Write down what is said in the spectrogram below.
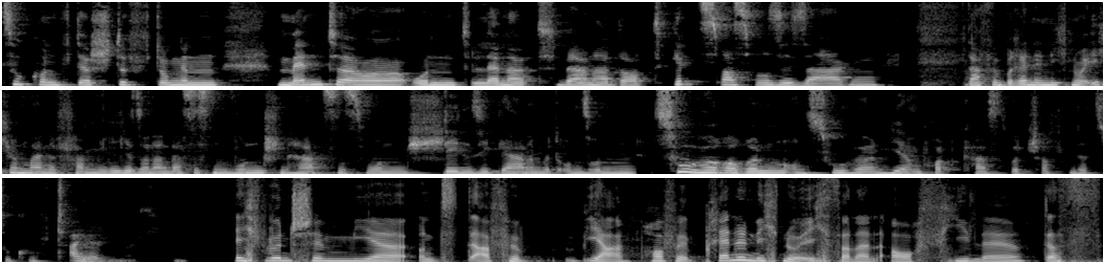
Zukunft der Stiftungen, Mentor und Lennart Bernadotte. Gibt's was, wo Sie sagen, dafür brenne nicht nur ich und meine Familie, sondern das ist ein Wunsch, ein Herzenswunsch, den Sie gerne mit unseren Zuhörerinnen und Zuhörern hier im Podcast Wirtschaften der Zukunft teilen möchten? Ich wünsche mir und dafür, ja, hoffe, brenne nicht nur ich, sondern auch viele, dass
